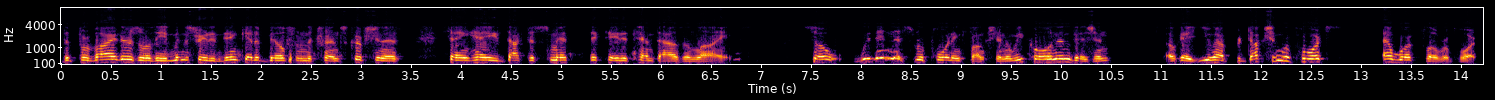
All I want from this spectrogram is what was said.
the providers or the administrator didn't get a bill from the transcriptionist saying, hey, Dr. Smith dictated 10,000 lines. So within this reporting function, and we call it Envision, okay, you have production reports and workflow reports.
